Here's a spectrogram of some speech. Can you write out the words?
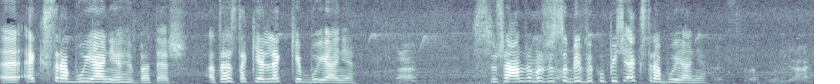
e, ekstra bujanie chyba też. A to jest takie lekkie bujanie. Tak? Słyszałam, że możesz sobie wykupić ekstra bujanie. Ekstra bujanie.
